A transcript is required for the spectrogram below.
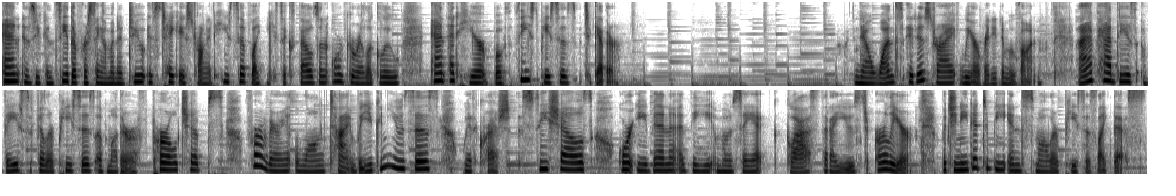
And as you can see, the first thing I'm going to do is take a strong adhesive like E6000 or Gorilla Glue and adhere both of these pieces together. Now, once it is dry, we are ready to move on. I have had these vase filler pieces of mother of pearl chips for a very long time, but you can use this with crushed seashells or even the mosaic glass that I used earlier, but you need it to be in smaller pieces like this.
